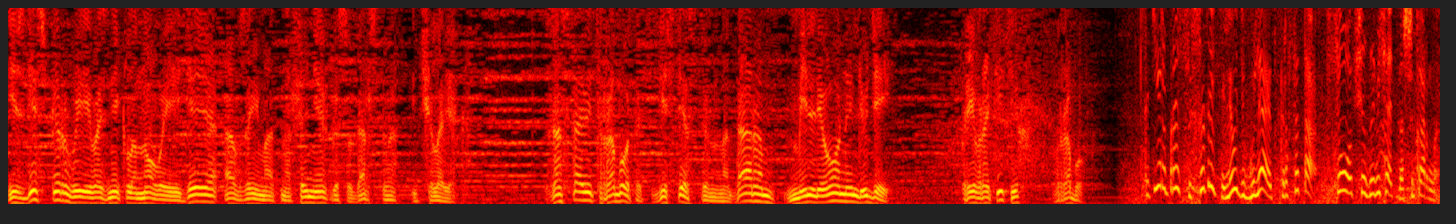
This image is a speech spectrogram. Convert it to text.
И здесь впервые возникла новая идея о взаимоотношениях государства и человека. Заставить работать, естественно, даром миллионы людей. Превратить их в рабов. Какие репрессии? Смотрите, люди гуляют, красота. Все вообще замечательно, шикарно.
